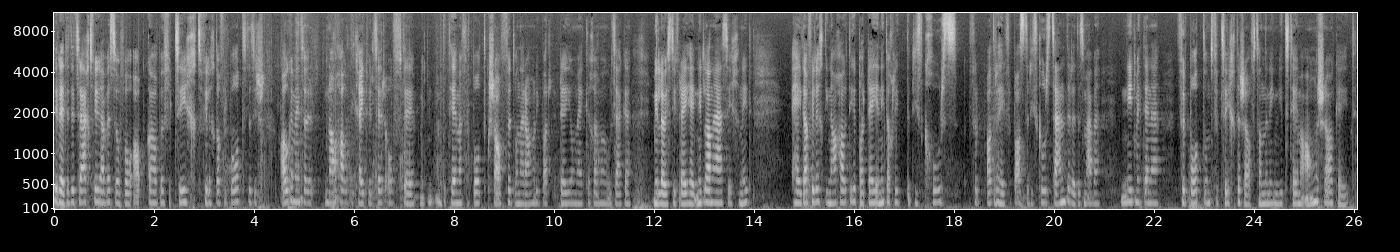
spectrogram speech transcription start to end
Die reden jetzt recht viel eben so von Abgaben, Verzicht, vielleicht auch Verbot. Das ist allgemein so, Nachhaltigkeit wird sehr oft äh, mit, mit dem Thema Verbot geschaffen, wo dann andere Parteien um die Ecke kommen und sagen, wir lösen die Freiheit nicht nehmen, sicher nicht. Haben da vielleicht die nachhaltigen Parteien nicht auch ein bisschen den Diskurs ver oder haben verpasst, den Diskurs zu ändern, dass man eben nicht mit diesen Verbot und Verzichten schafft, sondern irgendwie das Thema anders angeht?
